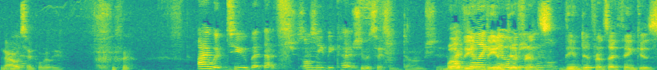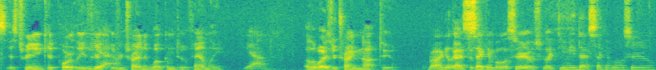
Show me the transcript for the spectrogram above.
No, I would Yeah. say poorly. I would too, but that's She'd only some- because She would say some dumb shit. well I the, feel like the nobody indifference can- the indifference i think is is treating a kid poorly if you're Yeah. if you're trying to welcome to a family yeah. otherwise you're trying not to Bro, I get like a Actively. second bowl of cereal. She'd be like, "Do you need that second bowl of cereal?"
